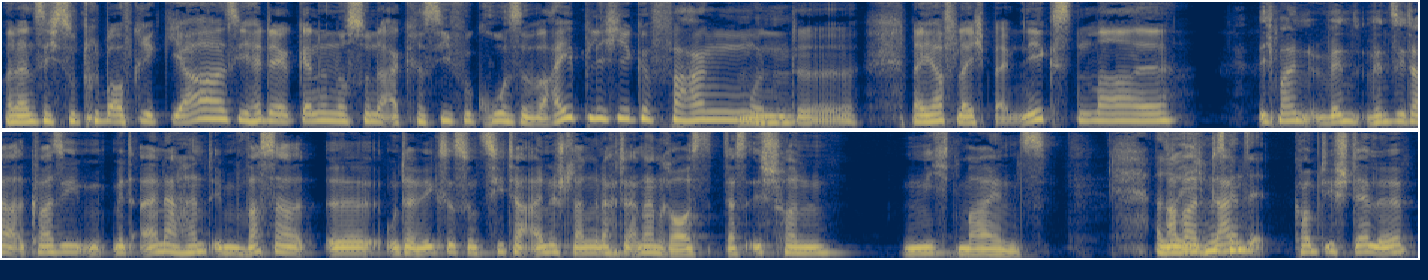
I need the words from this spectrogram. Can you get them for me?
und dann sich so drüber aufgeregt, ja, sie hätte ja gerne noch so eine aggressive große weibliche gefangen Mhm. und äh, naja, vielleicht beim nächsten Mal. ich meine, wenn, wenn sie da quasi mit einer Hand im Wasser äh, unterwegs ist und zieht da eine Schlange nach der anderen raus, das ist schon nicht meins. Also Aber dann ganz, kommt die Stelle,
